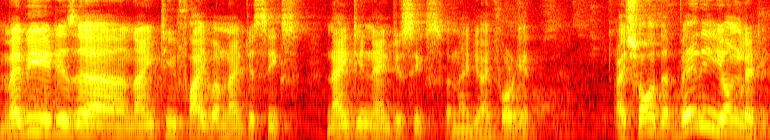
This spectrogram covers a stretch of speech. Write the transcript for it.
Maybe it is uh, 95 or 96, 1996 or 90, I forget. I saw that very young lady,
